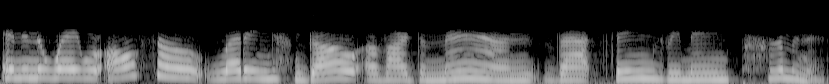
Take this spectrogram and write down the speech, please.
And in a way, we're also letting go of our demand that things remain permanent,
